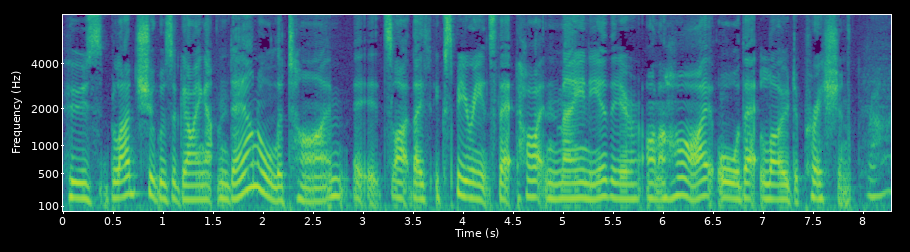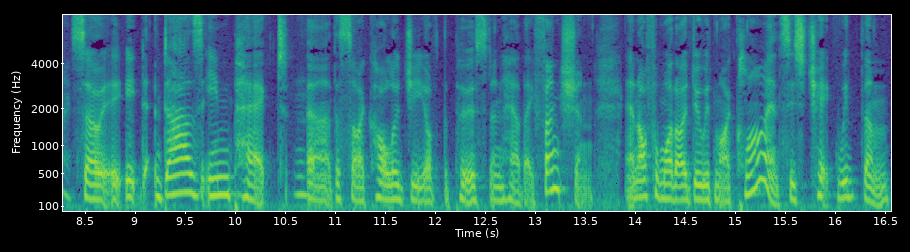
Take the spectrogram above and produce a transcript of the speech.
whose blood sugars are going up and down all the time, it's like they experience that heightened mania, they're on a high, or that low depression. Right. So it, it does impact mm-hmm. uh, the psychology of the person and how they function. And often what I do with my clients is check with them.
